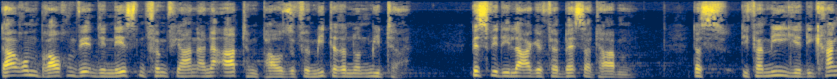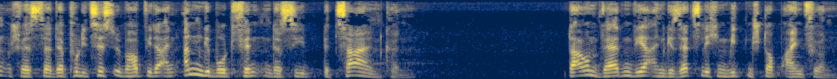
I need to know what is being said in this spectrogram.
Darum brauchen wir in den nächsten fünf Jahren eine Atempause für Mieterinnen und Mieter, bis wir die Lage verbessert haben, dass die Familie, die Krankenschwester, der Polizist überhaupt wieder ein Angebot finden, das sie bezahlen können. Darum werden wir einen gesetzlichen Mietenstopp einführen.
